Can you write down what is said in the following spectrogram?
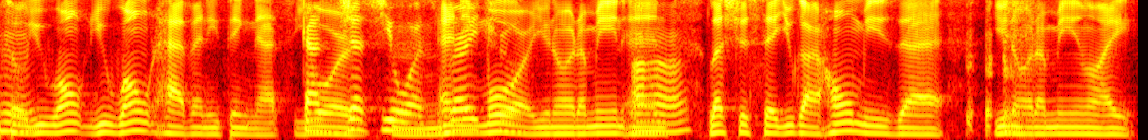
So you won't you won't have anything that's, That's yours just yours. Anymore. You know what I mean? And Uh-huh. let's just say you got homies that you know what I mean, like.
